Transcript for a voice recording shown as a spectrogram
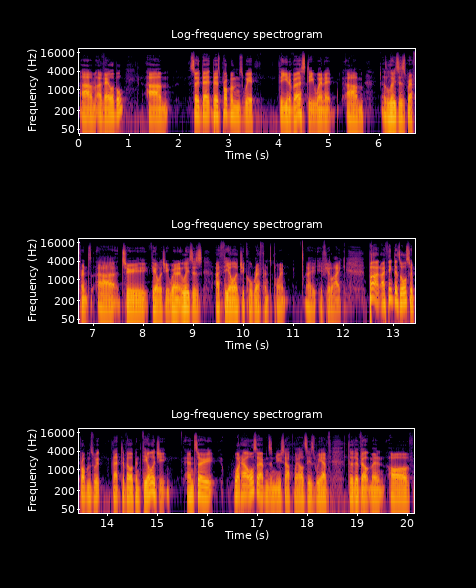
um, available. Um, so there, there's problems with the university when it um, loses reference uh, to theology, when it loses a theological reference point, uh, if you like. But I think there's also problems with that develop in theology. And so what also happens in New South Wales is we have the development of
